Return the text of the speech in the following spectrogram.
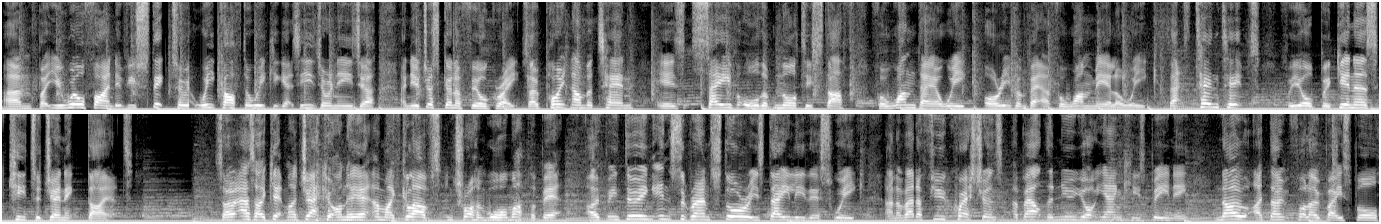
Um, but you will find if you stick to it week after week it gets easier and easier and you're just going to feel great. So point number 10 is save all the naughty stuff for one day a week or even better for one meal a week. That's 10 tips for your beginner's ketogenic diet. So as I get my jacket on here and my gloves and try and warm up a bit, I've been doing Instagram stories daily this week and I've had a few questions about the New York Yankees beanie. No, I don't follow baseball.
